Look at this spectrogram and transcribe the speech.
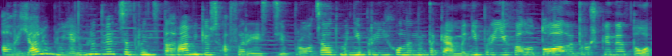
Але я люблю, я люблю дивитися про інстаграм якихось аферистів. Про це от мені приїхало не таке, мені приїхало то, але трошки не то.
